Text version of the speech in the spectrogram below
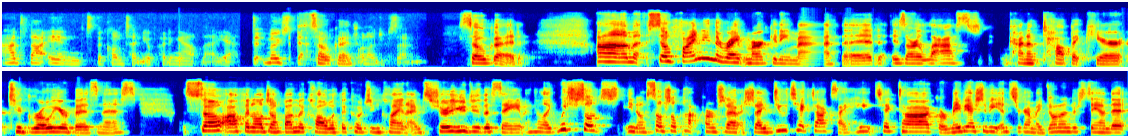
add that into the content you're putting out there. Yeah, most definitely. So good. One hundred percent. So good. Um, so finding the right marketing method is our last kind of topic here to grow your business so often I'll jump on the call with a coaching client. I'm sure you do the same. And they're like, which social, you know, social platform should I should I do TikToks? I hate TikTok, or maybe I should be Instagram. I don't understand it.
